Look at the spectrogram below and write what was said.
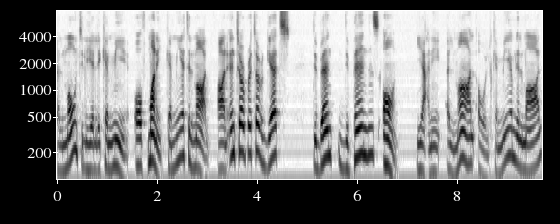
المونت اللي هي اللي كمية of money كمية المال an interpreter gets depend dependence on يعني المال أو الكمية من المال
